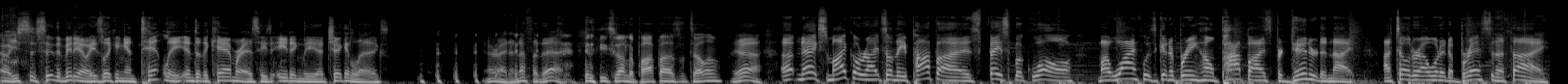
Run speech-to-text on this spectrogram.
Oh, you should see the video. He's looking intently into the camera as he's eating the uh, chicken legs. All right, enough of that. And he's gone to Popeyes to tell him? Yeah. Up next, Michael writes on the Popeyes Facebook wall My wife was going to bring home Popeyes for dinner tonight. I told her I wanted a breast and a thigh.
